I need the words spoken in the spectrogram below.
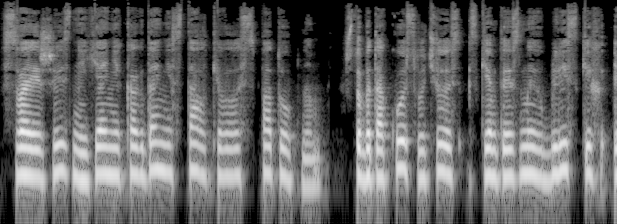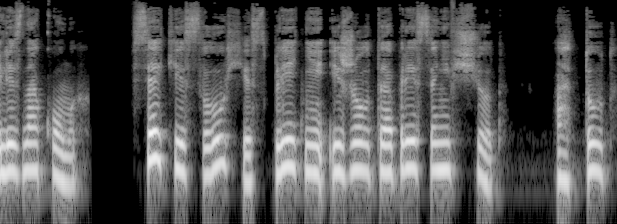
В своей жизни я никогда не сталкивалась с подобным, чтобы такое случилось с кем-то из моих близких или знакомых. Всякие слухи, сплетни и желтая пресса не в счет. А тут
